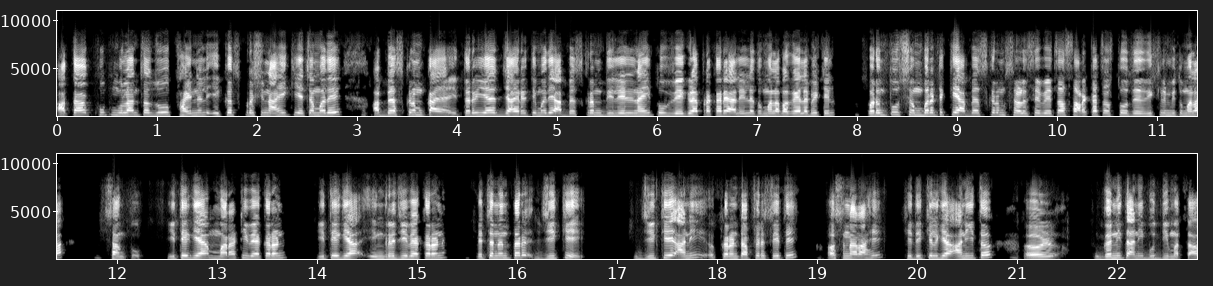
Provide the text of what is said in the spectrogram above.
आता खूप मुलांचा जो फायनल एकच प्रश्न आहे की याच्यामध्ये अभ्यासक्रम काय आहे? तर या जाहिरातीमध्ये अभ्यासक्रम दिलेला नाही. तो वेगळ्या प्रकारे आलेला तुम्हाला बघायला भेटेल. परंतु शंभर टक्के अभ्यासक्रम सळसेवेचा सारखाच असतो. ते देखील मी तुम्हाला सांगतो. इथे घ्या मराठी व्याकरण. इथे घ्या इंग्रजी व्याकरण. त्याच्यानंतर जी के जी के आणि करंट अफेअर्स इथे असणार आहे. हे देखील घ्या. आणि इथं गणित आणि बुद्धिमत्ता.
